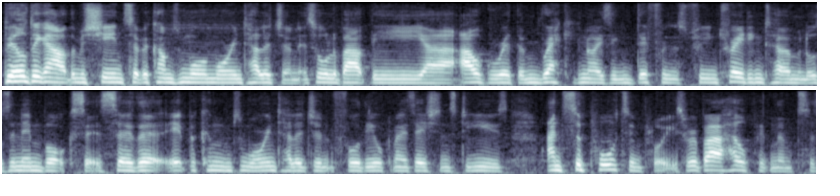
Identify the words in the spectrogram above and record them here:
building out the machine so it becomes more and more intelligent. It's all about the uh, algorithm recognizing difference between trading terminals and inboxes so that it becomes more intelligent for the organizations to use and support employees. We're about helping them to,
